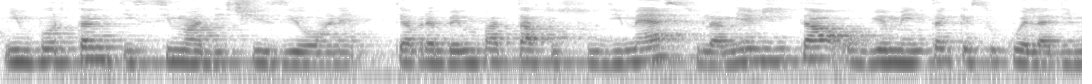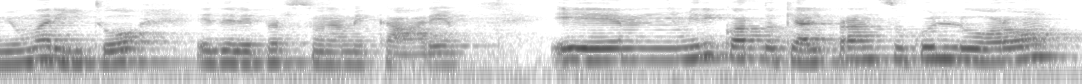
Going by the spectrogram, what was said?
importantissima decisione che avrebbe impattato su di me, sulla mia vita, ovviamente anche su quella di mio marito e delle persone a me care. E mm, mi ricordo che al pranzo con loro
